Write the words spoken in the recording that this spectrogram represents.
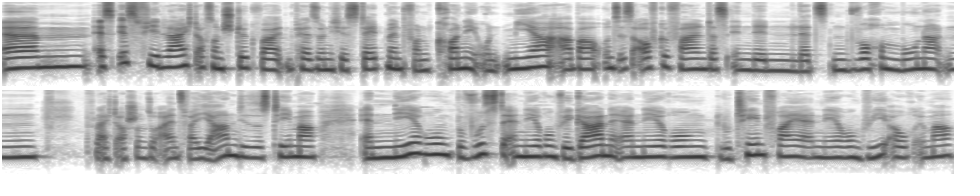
Ähm, es ist vielleicht auch so ein Stück weit ein persönliches Statement von Conny und mir, aber uns ist aufgefallen, dass in den letzten Wochen, Monaten, vielleicht auch schon so ein, zwei Jahren dieses Thema Ernährung, bewusste Ernährung, vegane Ernährung, glutenfreie Ernährung, wie auch immer,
